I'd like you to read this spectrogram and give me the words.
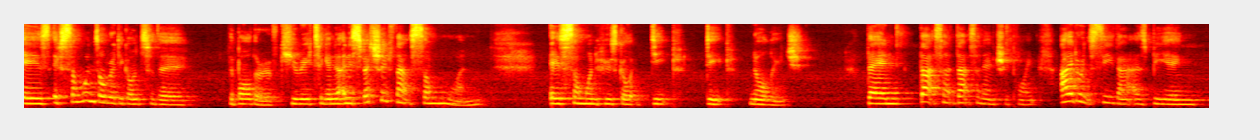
is if someone's already gone to the, the bother of curating, and, and especially if that someone is someone who's got deep, deep knowledge then that's, a, that's an entry point. I don't see that as being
